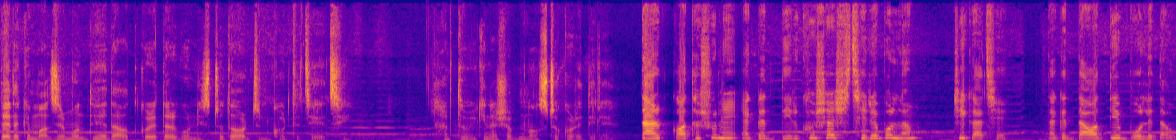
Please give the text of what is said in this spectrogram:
তাই তাকে মাঝের মধ্যে দাওয়াত করে তার ঘনিষ্ঠতা অর্জন করতে চেয়েছি। আর তুমি কিনা সব নষ্ট করে দিলে। তার কথা শুনে একটা দীর্ঘশ্বাস ছেড়ে বললাম ঠিক আছে তাকে দাওয়াত দিয়ে বলে দাও।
